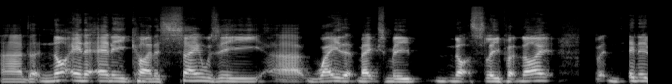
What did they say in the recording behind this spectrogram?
And uh, not in any kind of salesy uh, way that makes me not sleep at night, but in a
